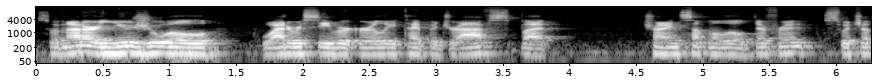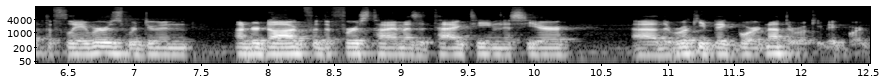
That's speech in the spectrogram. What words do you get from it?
So not our usual wide receiver early type of drafts, but trying something a little different, switch up the flavors. We're doing underdog for the first time as a tag team this year. Uh, the rookie big board, not the rookie big board.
